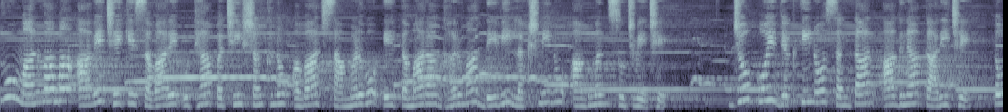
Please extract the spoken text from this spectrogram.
એવું માનવામાં આવે છે કે સવારે ઉઠ્યા પછી શંખનો અવાજ સાંભળવો એ તમારા ઘરમાં દેવી લક્ષ્મીનું આગમન સૂચવે છે. જો કોઈ વ્યક્તિનો સંતાન આજ્ઞાકારી છે તો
